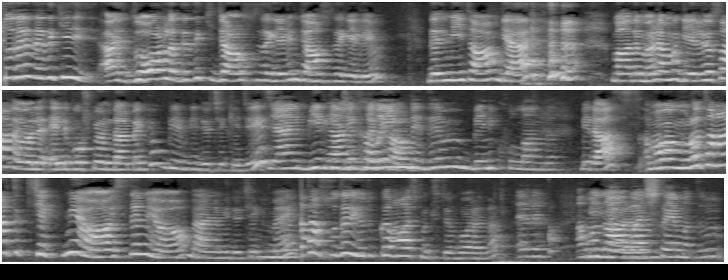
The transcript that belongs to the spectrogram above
Sude dedi ki, ay zorla dedi ki Cansu size geleyim, Cansu size geleyim. Dedim iyi tamam gel. Madem öyle ama geliyorsan öyle eli boş göndermek yok. Bir video çekeceğiz. Yani bir Yani gece bizde kalayım kal. dedim beni kullandı. Biraz. Ama ben Murathan artık çekmiyor, istemiyor benimle video çekmeyi. Zaten Sude de YouTube kanalı açmak istiyor bu arada. Evet ama Bilmiyorum. daha başlayamadım.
